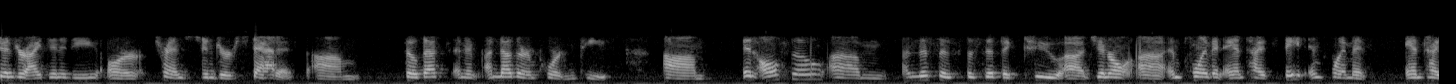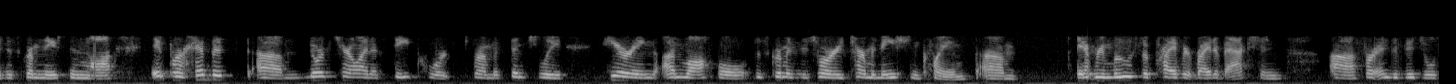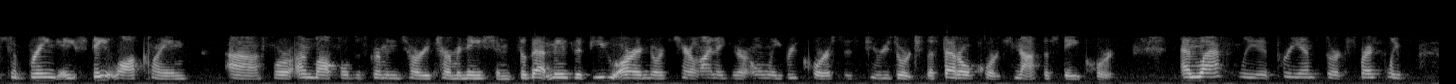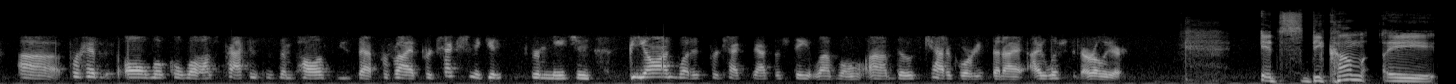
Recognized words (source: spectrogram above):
gender identity or transgender status. Um, so that's an, another important piece. Um, and also, um, and this is specific to uh, general uh, employment, anti-state employment, anti-discrimination law. It prohibits um, North Carolina state courts from essentially hearing unlawful discriminatory termination claims. Um, it removes the private right of action uh, for individuals to bring a state law claim uh, for unlawful discriminatory termination. So that means if you are in North Carolina, your only recourse is to resort to the federal courts, not the state courts. And lastly, it preempts or expressly uh, prohibits all local laws, practices, and policies that provide protection against discrimination beyond what is protected at the state level, uh, those categories that I, I listed earlier. It's become a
